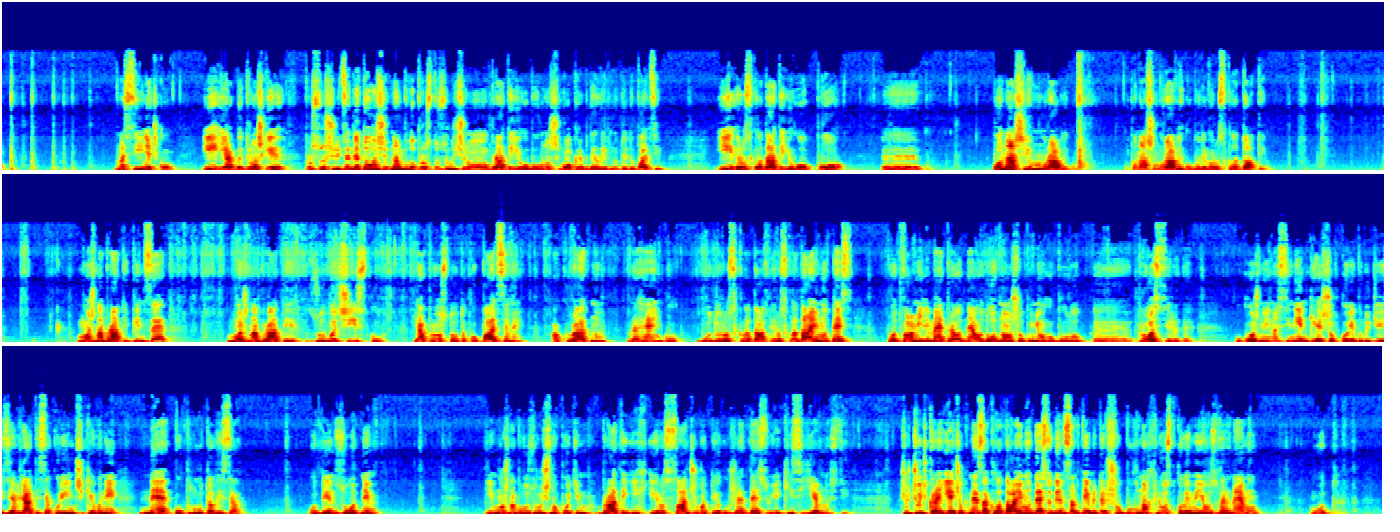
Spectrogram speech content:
насіннячко. І якби трошки просушую. Це для того, щоб нам було просто зручно брати його, бо воно ж мокре буде липнути до пальців. і розкладати його по, е, по нашому равлику. По нашому равлику будемо розкладати. Можна брати пінцет, можна брати зубочистку. Я просто отако пальцями акуратно, легенько буду розкладати. Розкладаємо десь по 2 мм одне од одного, щоб у нього було е, простір е, у кожної насінинки, щоб коли будуть з'являтися корінчики, вони не поплуталися один з одним. І можна було зручно потім брати їх і розсаджувати уже десь у якійсь ємності. Чуть-чуть краєчок не закладаємо, десь 1 см, щоб був нахльост, коли ми його звернемо. От.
